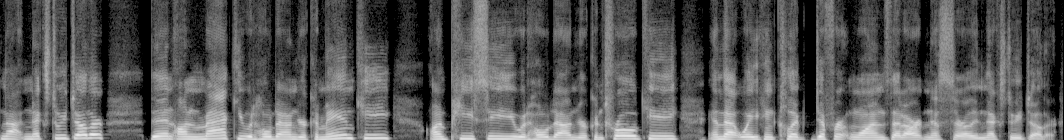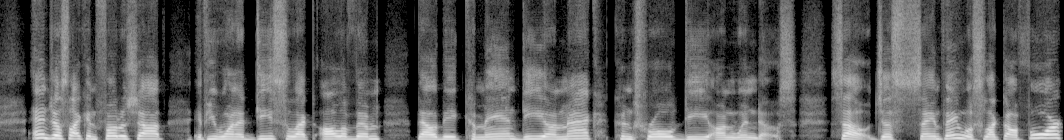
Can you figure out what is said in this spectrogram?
not next to each other, then on Mac, you would hold down your command key. On PC, you would hold down your control key, and that way you can click different ones that aren't necessarily next to each other. And just like in Photoshop, if you want to deselect all of them, that would be Command D on Mac, Control D on Windows. So just same thing, we'll select all four.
